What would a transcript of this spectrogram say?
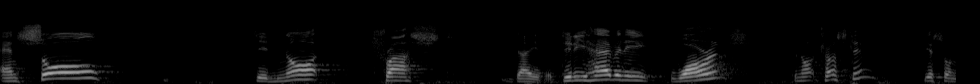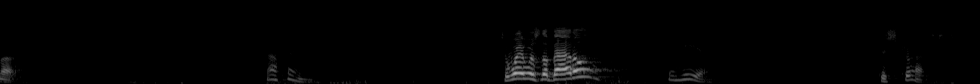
And Saul did not trust David. Did he have any warrants to not trust him? Yes or no? Nothing. So, where was the battle? In here. Distrust.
